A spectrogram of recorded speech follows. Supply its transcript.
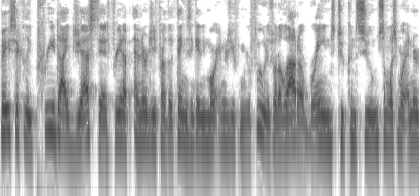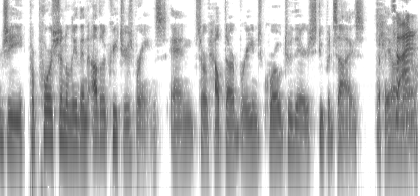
basically pre-digest it, freeing up energy for other things and getting more energy from your food is what allowed our brains to consume so much more energy proportionally than other creatures' brains and sort of helped our brains grow to their stupid size that they So are now. I,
